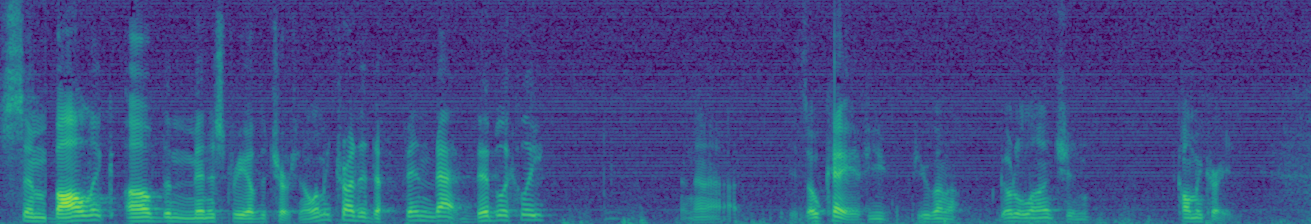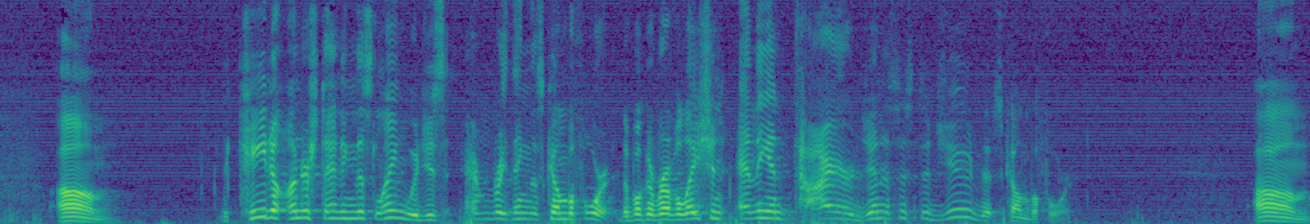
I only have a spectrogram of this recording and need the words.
symbolic of the ministry of the church. Now, let me try to defend that biblically. And uh, it's okay if, you, if you're going to go to lunch and call me crazy. Um, the key to understanding this language is everything that's come before it the book of Revelation and the entire Genesis to Jude that's come before it. Um,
